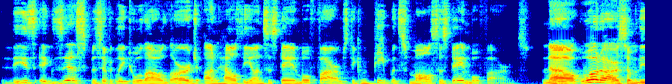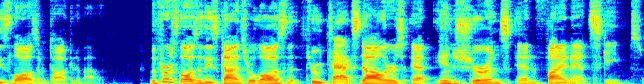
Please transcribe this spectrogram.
These exist specifically to allow large, unhealthy, unsustainable farms to compete with small, sustainable farms. Now, what are some of these laws I'm talking about? The first laws of these kinds were laws that threw tax dollars at insurance and finance schemes.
